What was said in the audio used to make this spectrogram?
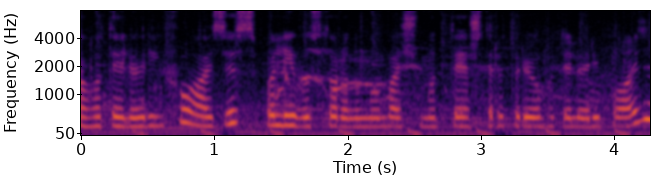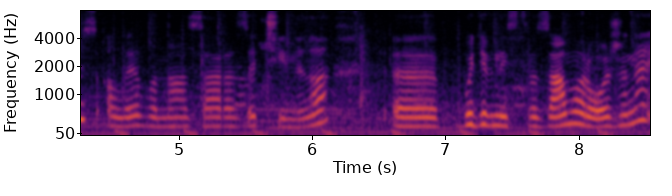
Готелю Reef Oasis. По ліву сторону ми бачимо теж територію готелю Reef Oasis, але вона зараз зачинена. Е, Будівництво заморожене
